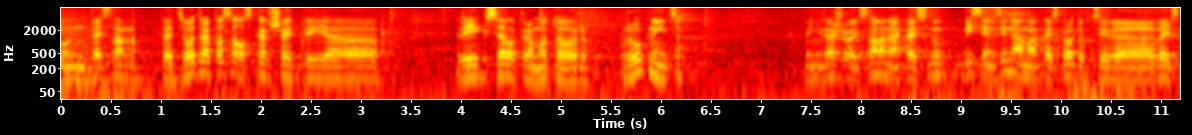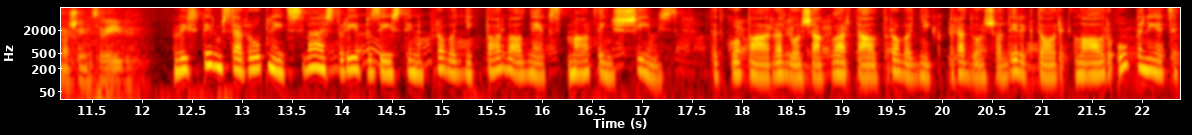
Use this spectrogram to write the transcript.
Un pēc tam, pēc Otrā pasaules kara, šeit bija Rīgas elektromotoru rūpnīca. Viņi ražoja slavenākais, nu, visiem zināmākais produkts ir veļas mašīnas Rīga. Vispirms ar rūpnīcas vēsturi iepazīstina provodņika pārvaldnieks Mārtiņš Šīmis. Tad kopā ar radošā kvartāla provodņika radošo direktori Lauru Upenieci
